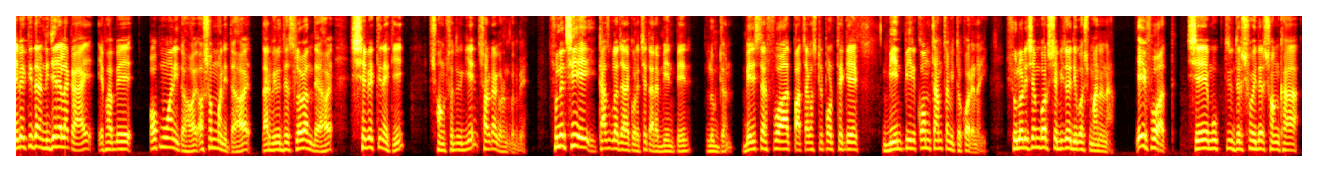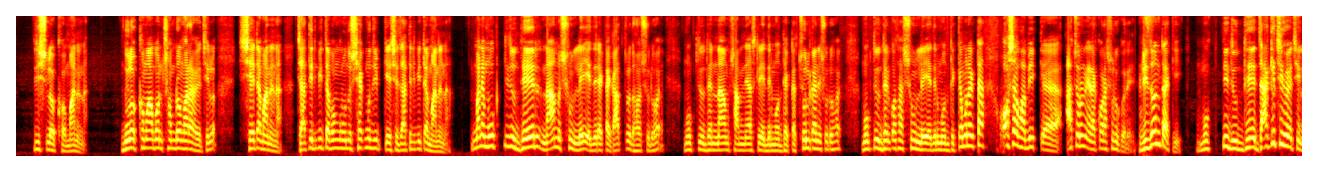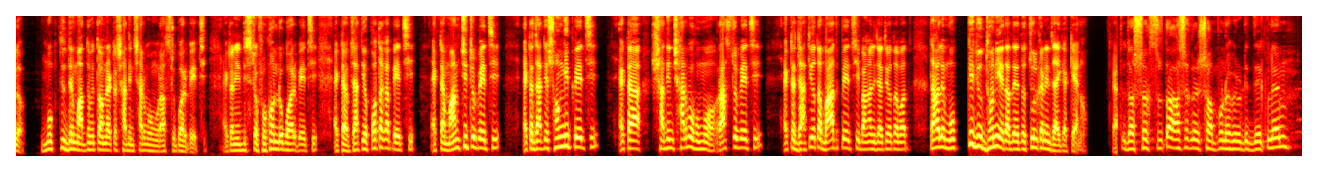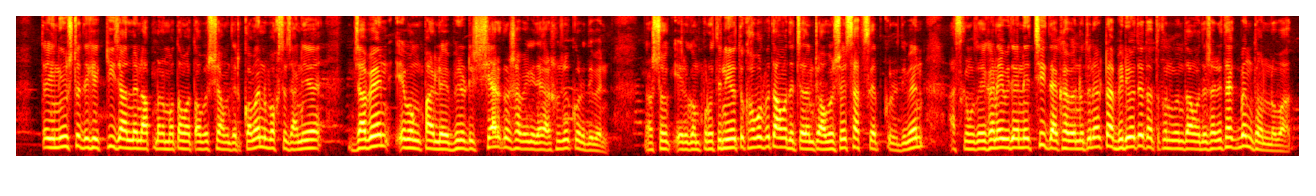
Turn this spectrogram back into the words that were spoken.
যে ব্যক্তি তার নিজের এলাকায় এভাবে অপমানিত হয়, অসম্মানিত হয়, তার বিরুদ্ধে স্লোগান দেওয়া হয়, সে ব্যক্তি নাকি সংসদে গিয়ে সরকার গ্রহণ করবে। শুনেছি এই কাজগুলো যারা করেছে তারা বিএনপির লোকজন। ব্যারিস্টার ফুয়াদ পাঁচ আগস্টের পর থেকে বিএনপির কম চামচামিত করে নাই। ষোলো ডিসেম্বর সে বিজয় দিবস মানে না। এই ফোয়াদ, সে মুক্তিযুদ্ধের শহীদের সংখ্যা ত্রিশ লক্ষ মানে না। দু লক্ষ মাবন সম্ভ্রম মারা হয়েছিল, সেটা মানে না। জাতির পিতা বঙ্গবন্ধু শেখ মুজিবকে সে জাতির পিতা মানে না। মানে মুক্তিযুদ্ধের নাম শুনলে এদের একটা গাত্র ধাওয়া শুরু হয়, মুক্তিযুদ্ধের নাম সামনে আসলে এদের মধ্যে একটা চুলকানি শুরু হয়, মুক্তিযুদ্ধের কথা শুনলে এদের মধ্যে কেমন একটা অস্বাভাবিক আচরণ এরা করা শুরু করে। রিজনটা কি? মুক্তিযুদ্ধে যা কিছু হয়েছিল, মুক্তিযুদ্ধের মাধ্যমে তো আমরা একটা স্বাধীন সার্বভৌম রাষ্ট্র উপহার পেয়েছি, একটা নির্দিষ্ট ভূখণ্ড উপহার পেয়েছি, একটা জাতীয় পতাকা পেয়েছি, একটা মানচিত্র পেয়েছি, একটা জাতীয় সংগীত পেয়েছি, একটা স্বাধীন সার্বভৌম রাষ্ট্র পেয়েছি, একটা জাতীয়তাবাদ পেয়েছি, বাঙালি জাতীয়তাবাদ। তাহলে মুক্তিযুদ্ধ নিয়ে তাদের তো চুলকানির জায়গা কেন? তো দর্শক শ্রোতা, আশা করি সম্পূর্ণ ভিডিওটি দেখলেন। তো এই নিউজটা দেখে কি জানলেন আপনার মতামত অবশ্যই আমাদের কমেন্ট বক্সে জানিয়ে যাবেন এবং পারলে ভিডিওটি শেয়ার করে সবাইকে দেখার সুযোগ করে দেবেন। দর্শক, এরকম প্রতিনিয়ত খবর পেতে আমাদের চ্যানেলটি অবশ্যই সাবস্ক্রাইব করে দিবেন। আজকের মতো এখানেই বিদায় নিচ্ছি। দেখা হবে নতুন একটা ভিডিওতে ততক্ষণ পর্যন্ত আমাদের সাথে থাকবেন। ধন্যবাদ।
